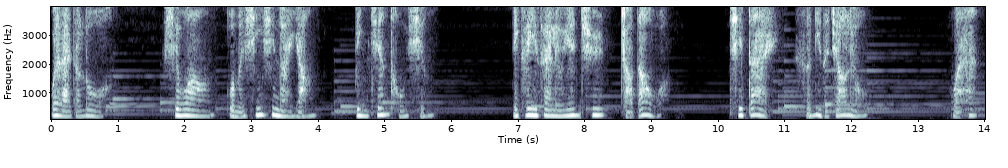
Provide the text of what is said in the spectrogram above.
未来的路，希望我们心系暖阳，并肩同行。你可以在留言区找到我，期待。和你的交流，晚安。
